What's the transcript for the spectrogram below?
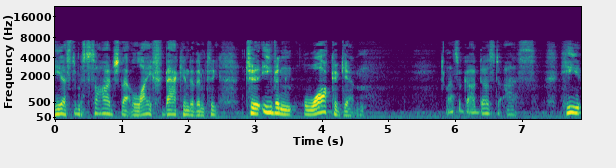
he has to massage that life back into them to, to even walk again. That's what God does to us. He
